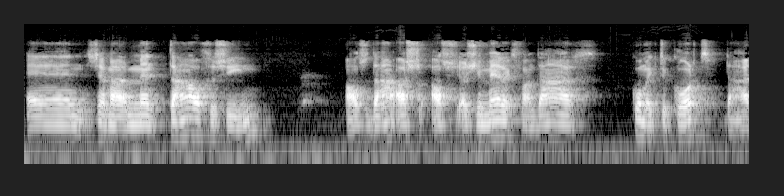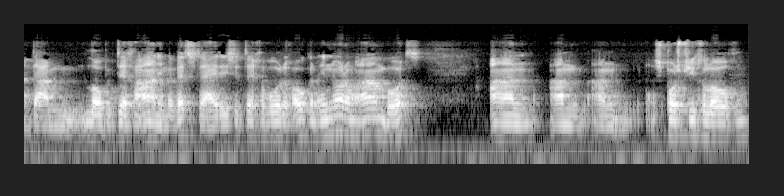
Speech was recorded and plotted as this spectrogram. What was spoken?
En zeg maar, mentaal gezien, als, daar, als, als, als je merkt van daar kom ik tekort, daar, daar loop ik tegenaan in mijn wedstrijden, is er tegenwoordig ook een enorm aanbod aan, aan, aan sportpsychologen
